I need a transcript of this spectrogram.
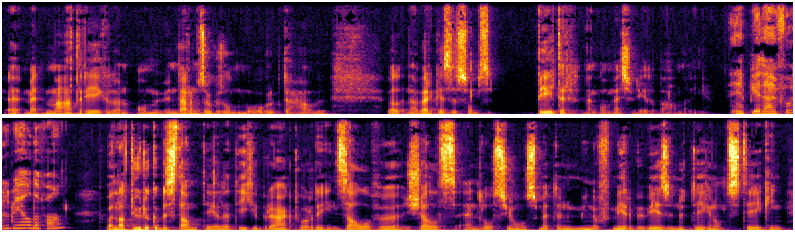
eh, met maatregelen om je darm zo gezond mogelijk te houden, wel, dan werken ze soms beter dan conventionele behandelingen. Heb je daar voorbeelden van? Wel, natuurlijke bestanddelen die gebruikt worden in zalven, gels en lotions met een min of meer bewezen nut tegen ontsteking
